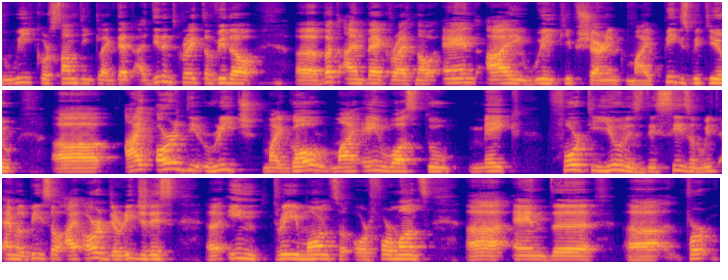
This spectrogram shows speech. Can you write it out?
week or something like that I didn't create a video uh, but I'm back right now and I will keep sharing my picks with you. Uh, I already reached my goal, my aim was to make 40 units this season with MLB. So I already reached this uh, in three months or four months. Uh, and uh, uh for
